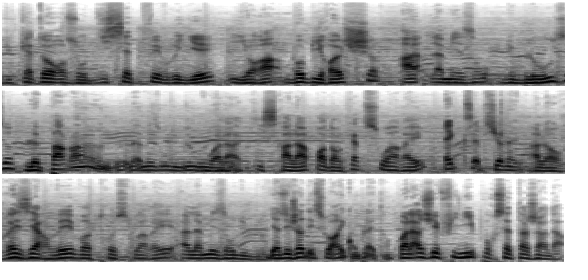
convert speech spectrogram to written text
du 14 au 17 février, il y aura Bobby Rush à la maison du blues. Le parrain de la maison du blues. Voilà, qui sera là pendant quatre soirées. Exceptionnel. Alors réservez votre soirée à la maison du blues. Il y a déjà des soirées complètes. hein. Voilà, j'ai fini pour cet agenda.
